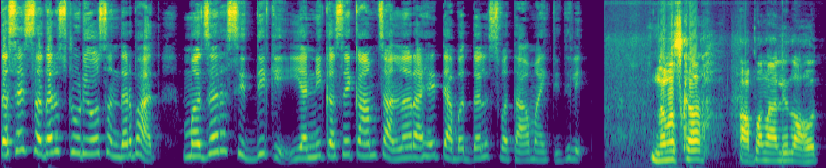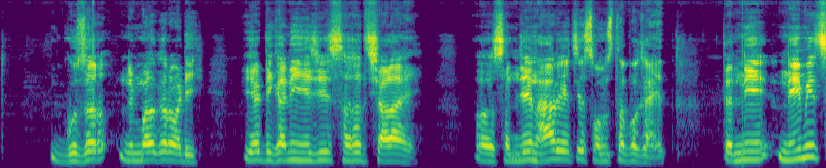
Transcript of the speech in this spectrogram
तसेच सदर स्टुडिओ संदर्भात मजर सिद्दीकी यांनी कसे काम चालणार आहे त्याबद्दल स्वतः माहिती दिली. नमस्कार आपण आलेलो आहोत गुजर निंबळगरवाडी या ठिकाणी ही जी सरहद शाळा आहे संजय नहार याचे संस्थापक आहेत. त्यांनी नेहमीच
